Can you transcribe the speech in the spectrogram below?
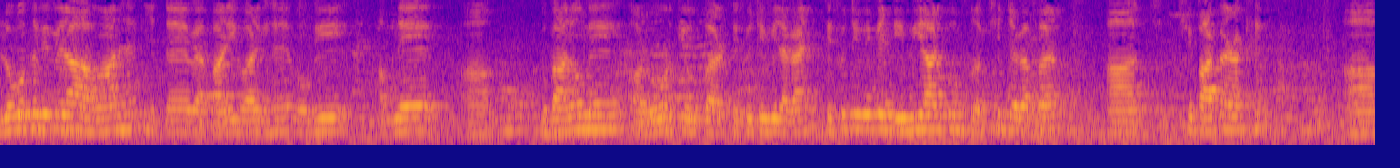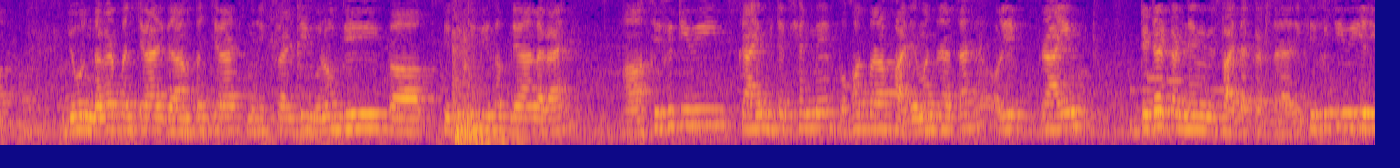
लोगों से भी मेरा आह्वान है जितने व्यापारी वर्ग हैं, वो भी अपने दुकानों में और रोड के ऊपर सीसीटीवी लगाएँ। सीसीटीवी के डीवीआर को सुरक्षित जगह पर छिपा कर रखें। जो नगर पंचायत, ग्राम पंचायत म्यूनिसपैलिटी वो लोग भी सीसीटीवी अपने यहाँ लगाएँ। सीसीटीवी क्राइम डिटेक्शन में बहुत बड़ा फ़ायदेमंद रहता है और ये क्राइम डिटर करने में भी फ़ायदा करता है। सीसीटीवी यदि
